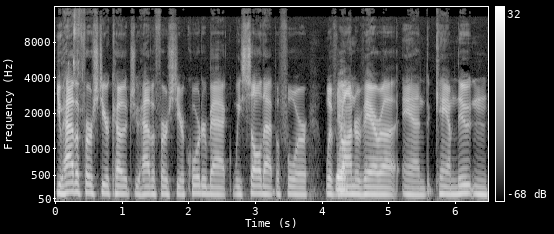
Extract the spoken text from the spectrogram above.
you have a first year coach, you have a first year quarterback. We saw that before with Yeah. Ron Rivera and Cam Newton.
